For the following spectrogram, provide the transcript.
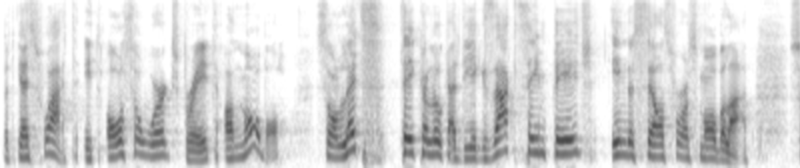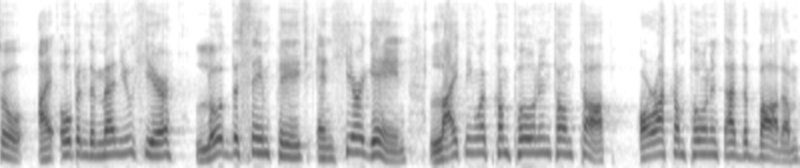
but guess what? It also works great on mobile. So let's take a look at the exact same page in the Salesforce mobile app. So I open the menu here, load the same page, and here again, Lightning Web component on top, Aura component at the bottom,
